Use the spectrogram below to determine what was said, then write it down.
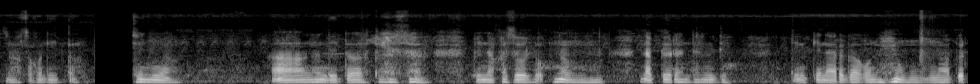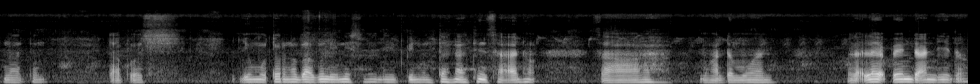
Pinasok ko dito. Sa inyo, ah, nandito tayo sa pinakasulok ng napiran ng di. Tin kinarga ko na yung napir natin. Tapos, yung motor na bagong linis na di pinunta natin sa ano, sa mga damuhan. Wala layo pa yung daan dito.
